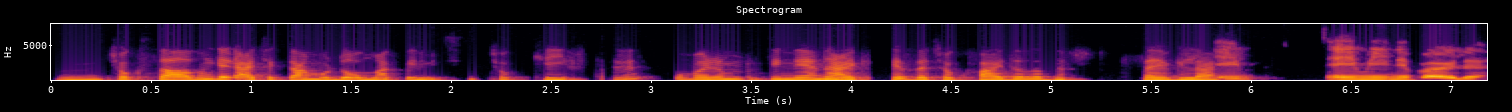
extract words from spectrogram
Hmm, Çok sağ olun. Gerçekten burada olmak benim için çok keyifli. Umarım dinleyen herkese çok faydalanır. Sevgiler. Em- Eminim öyle.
